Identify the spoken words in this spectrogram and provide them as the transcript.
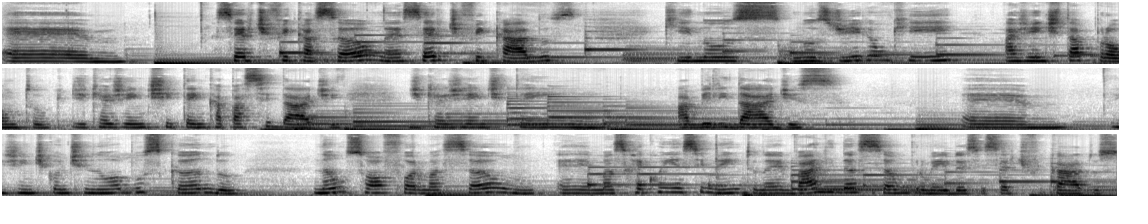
é, certificação, né, certificados que nos, nos digam que a gente está pronto, de que a gente tem capacidade, de que a gente tem habilidades. É, a gente continua buscando não só formação, é, mas reconhecimento, né? validação por meio desses certificados.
